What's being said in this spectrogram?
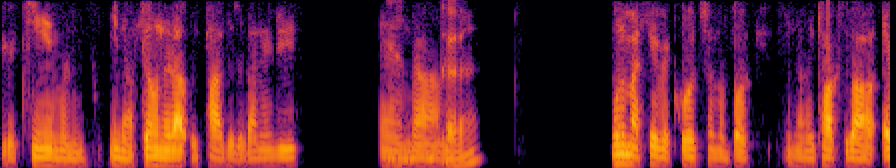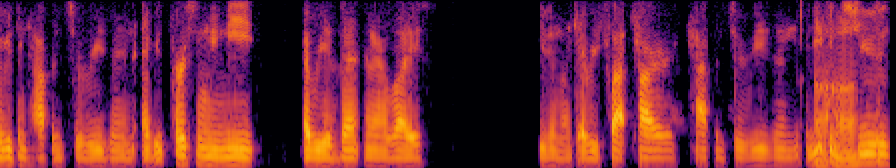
your team, and you know, filling it up with positive energy. And um, okay. one of my favorite quotes from the book, you know, he talks about everything happens for a reason. Every person we meet, every event in our life, even like every flat tire happens for a reason. And you uh-huh. can choose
